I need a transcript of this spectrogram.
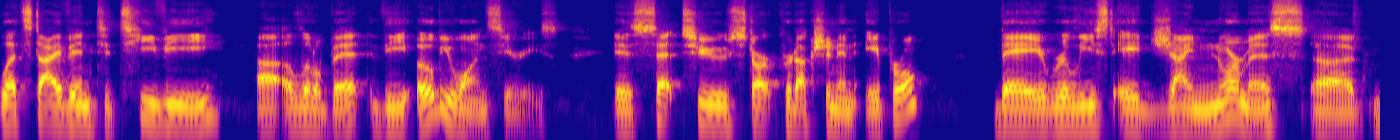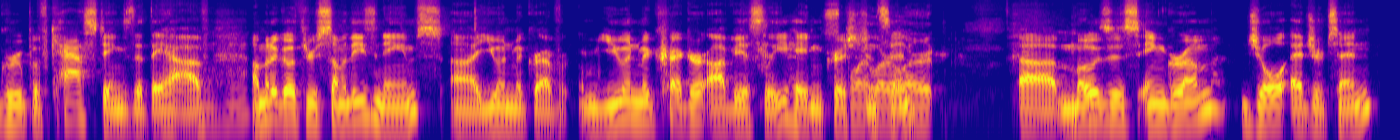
Let's dive into TV uh, a little bit. The Obi Wan series is set to start production in April. They released a ginormous uh, group of castings that they have. Mm-hmm. I'm going to go through some of these names. Uh, Ewan McGregor, Ewan McGregor, obviously, Hayden Christensen, alert. uh, Moses Ingram, Joel Edgerton,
